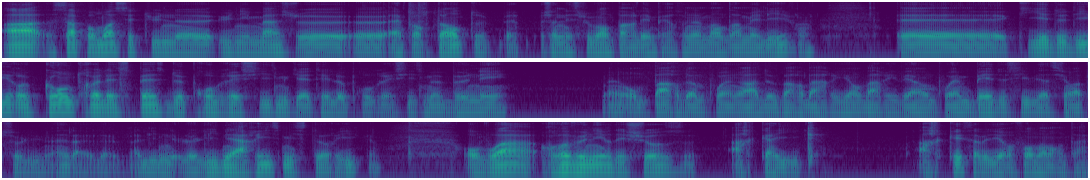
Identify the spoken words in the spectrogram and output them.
Ah, ça pour moi c'est une, une, image euh, importante, j'en ai souvent parlé personnellement dans mes livres, euh, qui est de dire contre l'espèce de progressisme qui a été le progressisme bené. Hein, on part d'un point A de barbarie, on va arriver à un point B de civilisation absolue, hein, le linéarisme historique. On voit revenir des choses archaïques Arché, ça veut dire fondamental.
